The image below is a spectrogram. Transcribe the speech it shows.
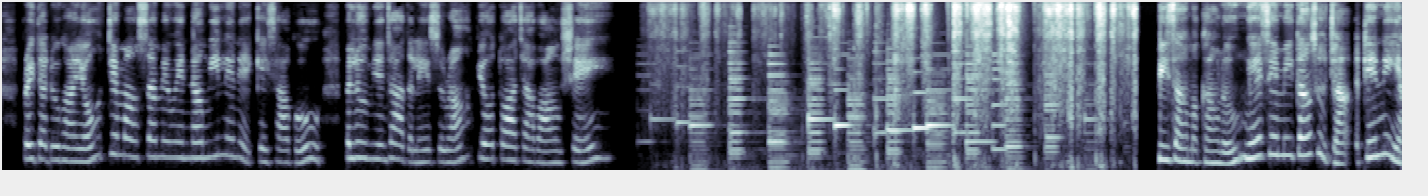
။ပရိသတ်တို့ကရောတင်မောင်ဆမ်းမင်းဝင်းနောက်မီလင်းတဲ့ကိစ္စကိုဘယ်လိုမြင်ကြသလဲဆိုတာပြောသွားကြပါအောင်ရှင်။ဗီဇာမကောင်းလို့ငယ်စဉ်မိသားစုကြောင့်အတင်းနေရ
